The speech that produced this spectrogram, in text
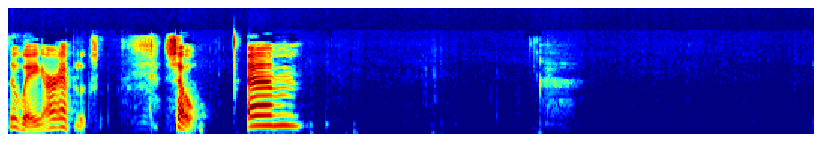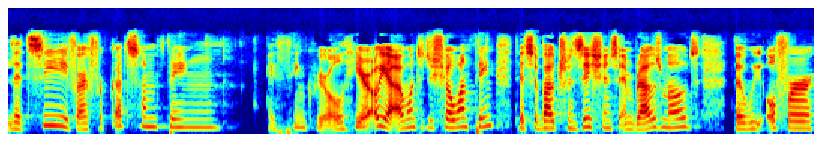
the way our app looks. So, um, let's see if I forgot something. I think we're all here. Oh yeah, I wanted to show one thing that's about transitions and browse modes. Uh, we offer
